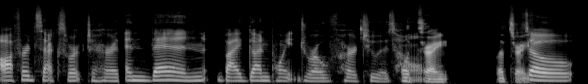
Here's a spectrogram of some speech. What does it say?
offered sex work to her and then by gunpoint drove her to his home. That's right. That's right. So,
